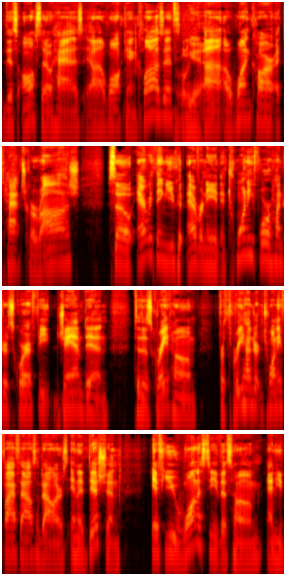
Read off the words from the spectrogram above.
this also has uh, walk-in closets? Oh, yeah. Uh, a one-car attached garage. So everything you could ever need and 2,400 square feet jammed in to this great home for $325,000. In addition, if you want to see this home and you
